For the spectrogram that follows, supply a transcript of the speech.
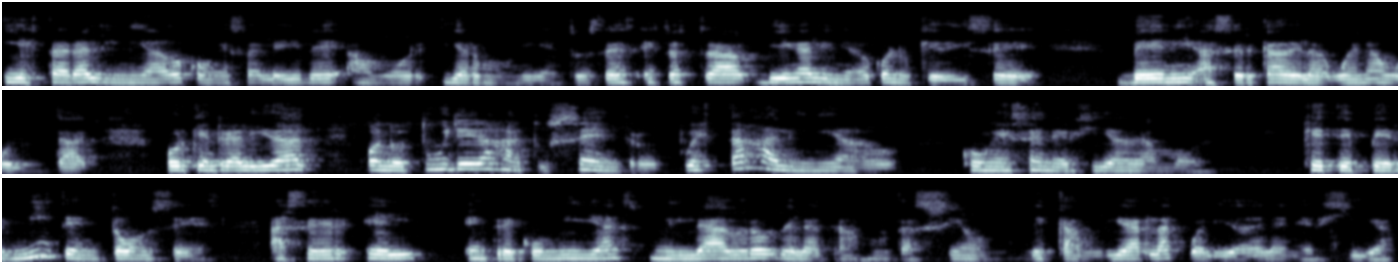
y estar alineado con esa ley de amor y armonía. Entonces, esto está bien alineado con lo que dice Beni acerca de la buena voluntad, porque en realidad cuando tú llegas a tu centro, tú estás alineado con esa energía de amor que te permite entonces hacer el entre comillas, milagro de la transmutación, de cambiar la cualidad de la energía.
